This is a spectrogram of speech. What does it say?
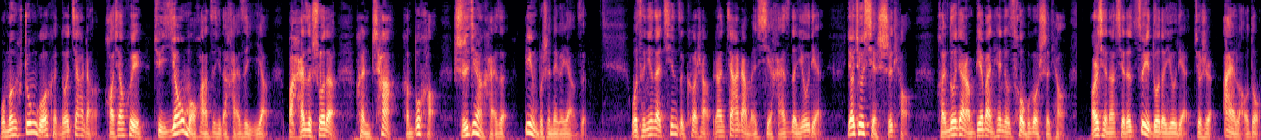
我们中国很多家长好像会去妖魔化自己的孩子一样，把孩子说的很差很不好，实际上孩子并不是那个样子。我曾经在亲子课上让家长们写孩子的优点，要求写十条，很多家长憋半天就凑不够十条，而且呢写的最多的优点就是爱劳动，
